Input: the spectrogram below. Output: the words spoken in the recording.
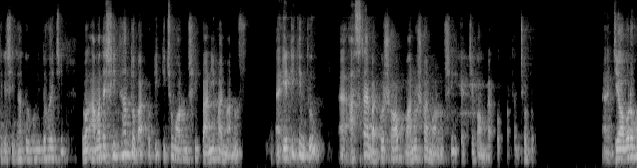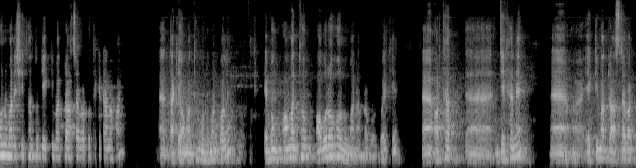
থেকে সিদ্ধান্ত উপনীত হয়েছি এবং আমাদের সিদ্ধান্ত বাক্যটি, কিছু মরণশীল প্রাণী হয় মানুষ এটি কিন্তু আশ্রয় বাক্য সব মানুষ হয় মরণশীল, এর চেয়ে কম ব্যাপক, অর্থাৎ ছোট। যে অবরোহ অনুমানের সিদ্ধান্তটি একটি মাত্র আশ্রয় বাক্য থেকে টানা হয় তাকে অমাধ্যম অনুমান বলে এবং অমাধ্যম অবরোহ অনুমান আমরা বলব একে। অর্থাৎ যেখানে একটি মাত্র আশ্রয় বাক্য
